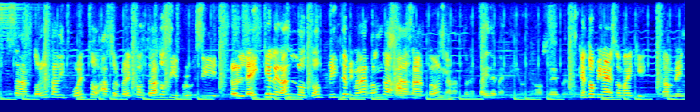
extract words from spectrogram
San Antonio está dispuesto a absorber el contrato si, si los Lakers le dan los dos picks de primera ronda a San Antonio. San Antonio está ahí de metido, yo no sé, pero ¿Qué tú opinas de eso, Mikey? También.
